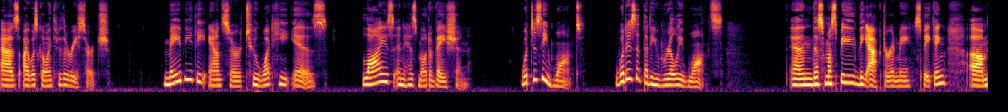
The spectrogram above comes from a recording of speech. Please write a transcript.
as I was going through the research. Maybe the answer to what he is lies in his motivation. What does he want? What is it that he really wants? And this must be the actor in me speaking. Um,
